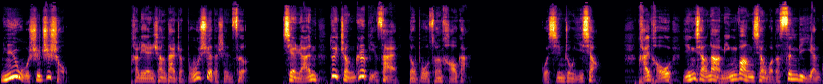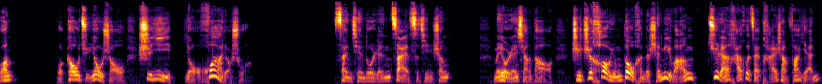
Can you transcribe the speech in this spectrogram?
女武士之首。她脸上带着不屑的神色，显然对整个比赛都不存好感。我心中一笑，抬头迎向那名望向我的森厉眼光，我高举右手，示意有话要说。三千多人再次噤声。没有人想到，只知好勇斗狠的神力王居然还会在台上发言。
